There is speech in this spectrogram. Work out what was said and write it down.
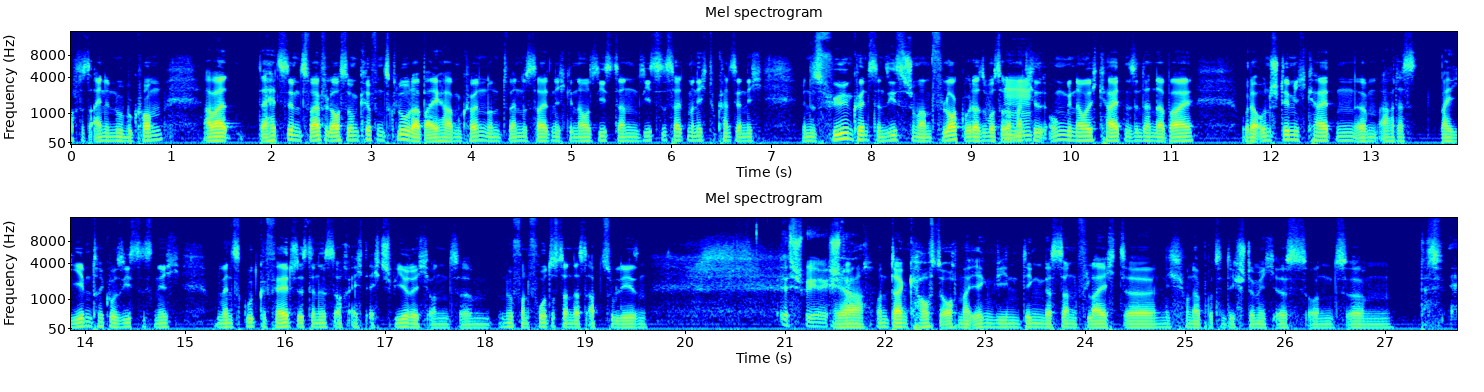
auch das eine nur bekommen. Aber da hättest du im Zweifel auch so einen Griff ins Klo dabei haben können. Und wenn du es halt nicht genau siehst, dann siehst du es halt mal nicht. Du kannst ja nicht, wenn du es fühlen könntest, dann siehst du schon mal im Vlog oder sowas. Oder Mhm. manche Ungenauigkeiten sind dann dabei. Oder Unstimmigkeiten. Ähm, aber das bei jedem Trikot siehst du es nicht. Und wenn es gut gefälscht ist, dann ist es auch echt, echt schwierig. Und ähm, nur von Fotos dann das abzulesen. Ist schwierig, Ja, stimmt. und dann kaufst du auch mal irgendwie ein Ding, das dann vielleicht äh, nicht hundertprozentig stimmig ist. Und ähm, das, äh,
